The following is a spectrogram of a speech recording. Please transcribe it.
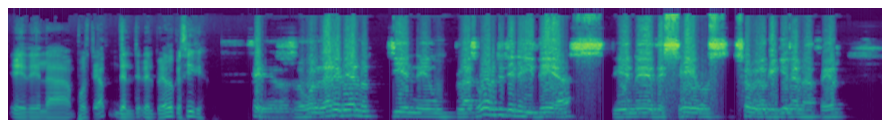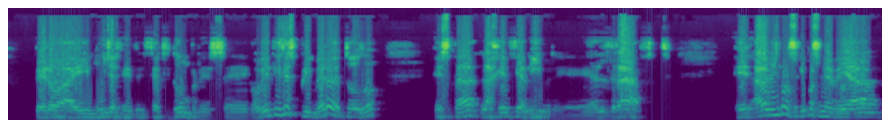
eh, de la, pues ya, del, del periodo que sigue? Sí, la NBA no tiene un plan, seguramente tiene ideas, tiene deseos sobre lo que quieren hacer, pero hay muchas incertidumbres. Eh, como bien dices, primero de todo está la agencia libre, el draft. Eh, ahora mismo los equipos NBA,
